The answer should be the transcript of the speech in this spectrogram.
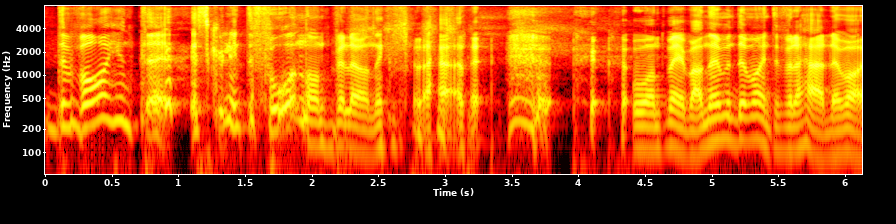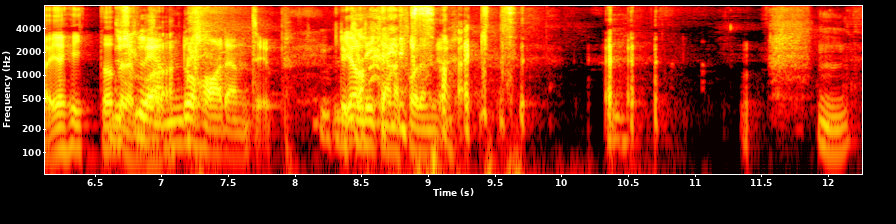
det var ju inte, jag skulle inte få någon belöning för det här. Och Aunt May bara, nej men det var inte för det här, det var, jag hittade du den skulle bara. ändå ha den typ. Du kan lika gärna få den nu. Exakt.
